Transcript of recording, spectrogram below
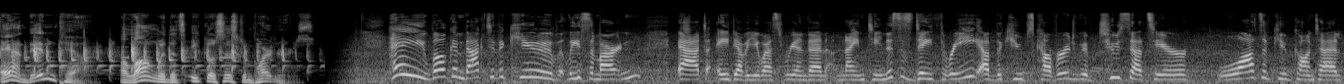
and Intel, along with its ecosystem partners. Hey, welcome back to theCUBE. Lisa Martin at AWS reInvent 19. This is day three of theCUBE's coverage. We have two sets here, lots of CUBE content.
